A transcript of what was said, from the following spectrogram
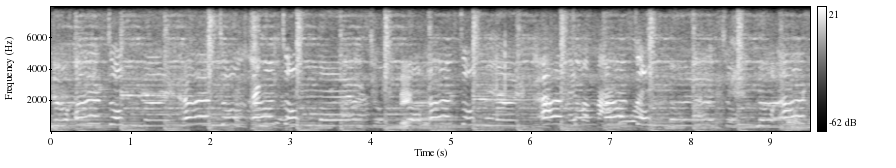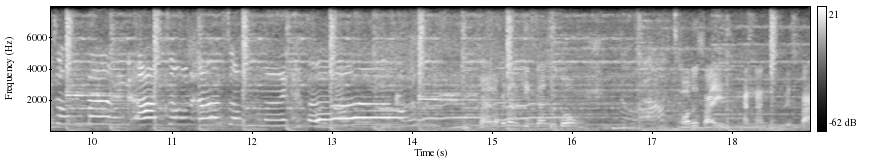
don't mind. I don't, I don't mind. Oh. ไปเราไปนั่งกินกันคุณก้งมอเตอร์ไซค์คันนั้นเวสป้า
